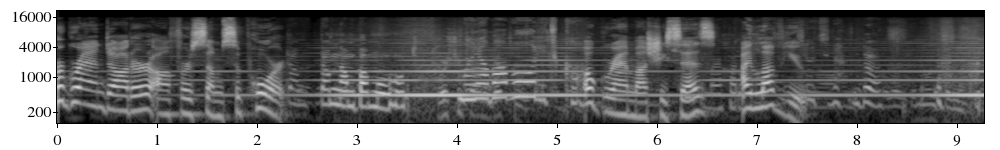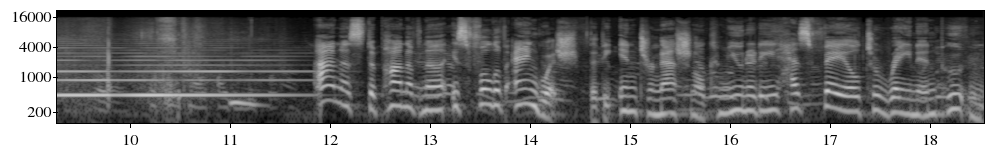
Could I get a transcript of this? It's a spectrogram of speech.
Her granddaughter offers some support. Oh, Grandma, she says, I love you. Anna Stepanovna is full of anguish that the international community has failed to rein in Putin.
